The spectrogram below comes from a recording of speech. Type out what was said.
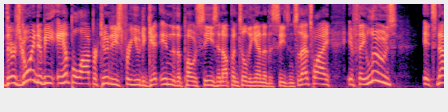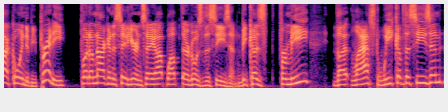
there's going to be ample opportunities for you to get into the postseason up until the end of the season. So that's why if they lose, it's not going to be pretty. But I'm not going to sit here and say, oh, well, there goes the season. Because for me, the last week of the season,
